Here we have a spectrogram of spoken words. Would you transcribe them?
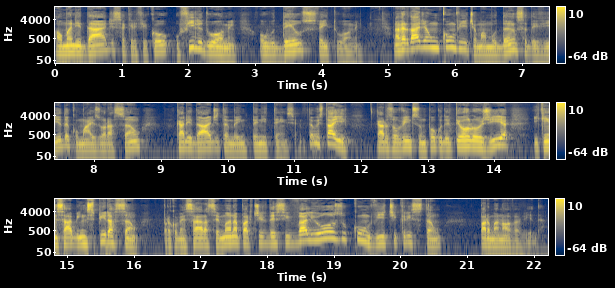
a humanidade sacrificou o Filho do Homem, ou o Deus feito homem. Na verdade, é um convite, é uma mudança de vida com mais oração, caridade também penitência. Então está aí, caros ouvintes, um pouco de teologia e, quem sabe, inspiração para começar a semana a partir desse valioso convite cristão para uma nova vida.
